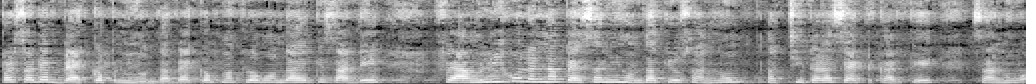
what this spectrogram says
ਪਰ ਸਾਡਾ ਬੈਕਅਪ ਨਹੀਂ ਹੁੰਦਾ। ਬੈਕਅਪ ਮਤਲਬ ਹੁੰਦਾ ਹੈ ਕਿ ਸਾਡੇ ਫੈਮਿਲੀ ਕੋਲ ਇੰਨਾ ਪੈਸਾ ਨਹੀਂ ਹੁੰਦਾ ਕਿ ਉਹ ਸਾਨੂੰ ਅੱਛੀ ਤਰ੍ਹਾਂ ਸੈੱਟ ਕਰਕੇ ਸਾਨੂੰ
